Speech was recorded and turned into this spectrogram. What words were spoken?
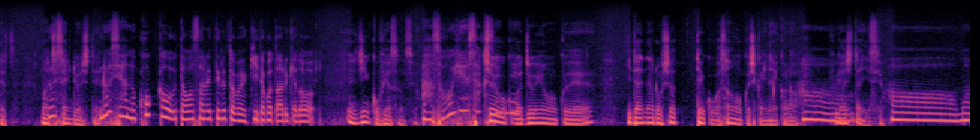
やつ。町占領して。ロシアの国家を歌わされてるとか聞いたことあるけど。え人口増やすんですよ。あそういう作戦、ね、中国が14億で偉大なロシア帝国が3億しかいないから増増やしたいんですよ。はあ。まあ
